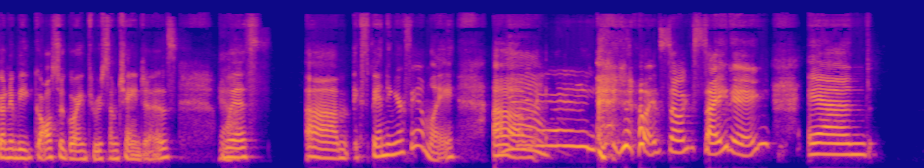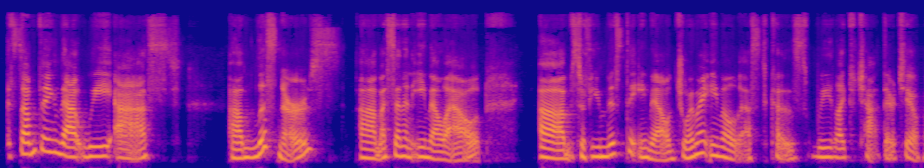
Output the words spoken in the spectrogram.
going to be also going through some changes Yeah. with um expanding your family. Um you know, it's so exciting. And something that we asked um, listeners, um, I sent an email out. Um, so if you missed the email, join my email list because we like to chat there too.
